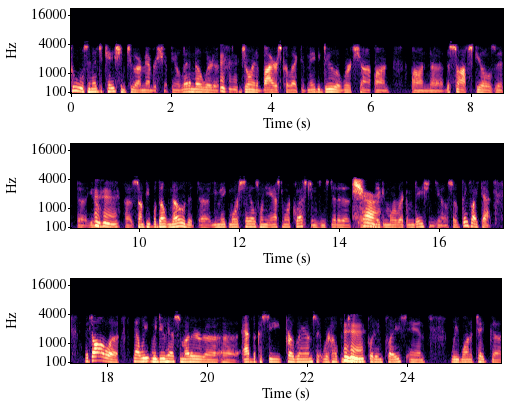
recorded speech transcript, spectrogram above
tools and education to our membership. You know, let them know where to mm-hmm. join a buyers collective. Maybe do a workshop on on uh, the soft skills that uh, you know mm-hmm. uh, some people don't know that uh, you make more sales when you ask more questions instead of uh, sure. making more recommendations. You know, so things like that. It's all uh, now. We we do have some other uh, uh, advocacy programs that we're hoping mm-hmm. to put in place, and we want to take uh,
